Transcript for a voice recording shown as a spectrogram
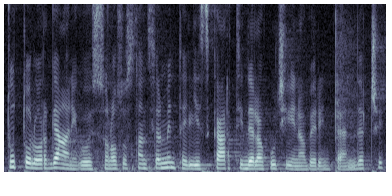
tutto l'organico, che sono sostanzialmente gli scarti della cucina per intenderci,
